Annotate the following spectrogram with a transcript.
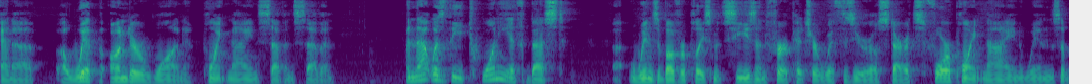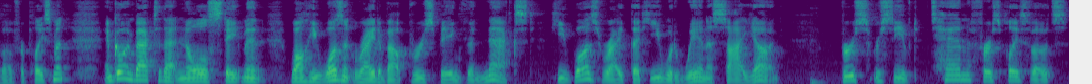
and a, a whip under 1, 0.977. And that was the 20th best wins above replacement season for a pitcher with zero starts, 4.9 wins above replacement. And going back to that Knowles statement, while he wasn't right about Bruce being the next, he was right that he would win a Cy Young. Bruce received 10 first place votes.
